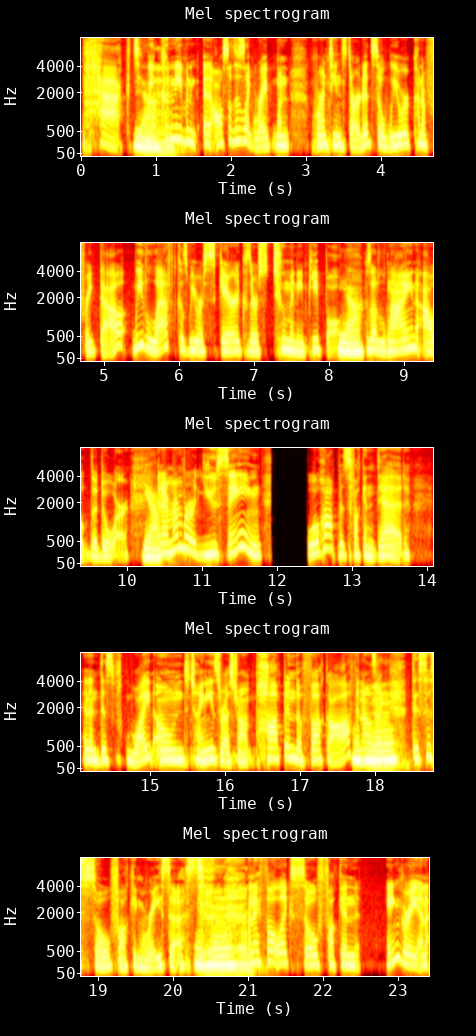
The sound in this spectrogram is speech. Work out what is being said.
Packed. Yeah. We mm. couldn't even and also this is like right when quarantine started, so we were kind of freaked out. We left because we were scared because there's too many people. Yeah. There's a line out the door. Yeah. And I remember you saying, Wo Hop is fucking dead. And then this white owned Chinese restaurant popping the fuck off. And I was Mm-hmm. like, this is so fucking racist. Yeah. And I felt like so fucking angry. And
